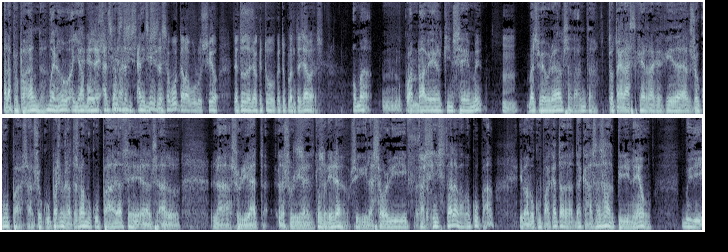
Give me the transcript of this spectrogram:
a la propaganda Bueno, hi ha és a dir, molt et sents, de, et sents resistència decebut de l'evolució de tot allò que tu, que tu plantejaves. home, mm, quan va haver el 15M Mm. Vaig veure el 70 tota l'esquerra que queda els ocupes els ocupes. Nosaltres vam ocupar el, el, el, la solidaritat la solidaritat obrera o sigui, la soli fascista la vam ocupar. I vam ocupar catedrat de cases al Pirineu. Vull dir,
